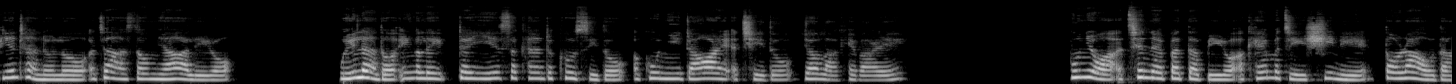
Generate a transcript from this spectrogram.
ပြင်းထန်လွန်းလို့အကြအဆုံးများရလေတော့ ဝေးလံသောအင်္ဂလိပ်တရင်စခန်းတစ်ခုစီသို့အကူအညီတောင်းရတဲ့အခြေသို့ရောက်လာခဲ့ပါတယ်။ဖူးညိုဟာအချစ်နဲ့ပတ်သက်ပြီးတော့အခဲမကြေရှိနေတဲ့တော်ရအောင်သာ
